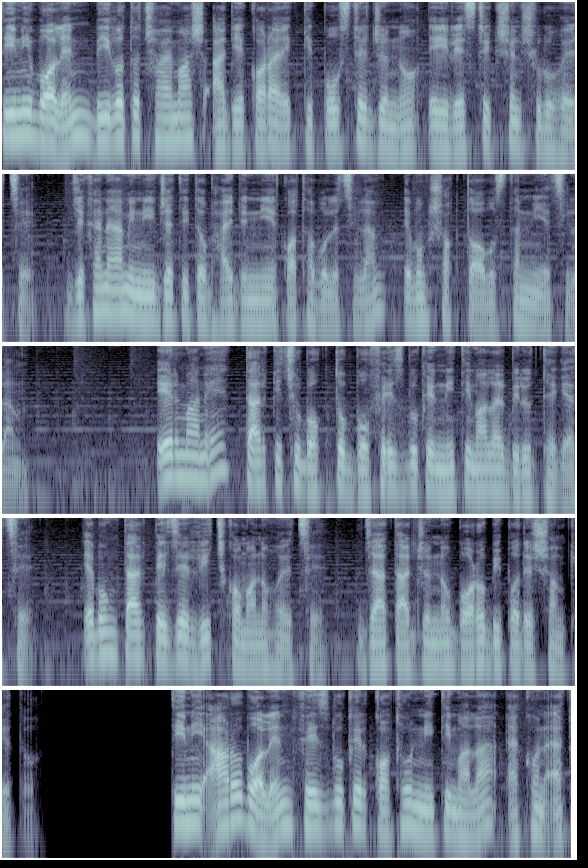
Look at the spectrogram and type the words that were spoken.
তিনি বলেন, বিগত ছয় মাস আগে করা একটি পোস্টের জন্য এই রেস্ট্রিকশন শুরু হয়েছে, যেখানে আমি নির্যাতিত ভাইদের নিয়ে কথা বলেছিলাম এবং শক্ত অবস্থান নিয়েছিলাম। এর মানে তার কিছু বক্তব্য ফেসবুকের নীতিমালার বিরুদ্ধে গেছে এবং তার পেজের রিচ কমানো হয়েছে, যা তার জন্য বড় বিপদের সংকেত। তিনি আরও বলেন, ফেসবুকের কঠোর নীতিমালা এখন এত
